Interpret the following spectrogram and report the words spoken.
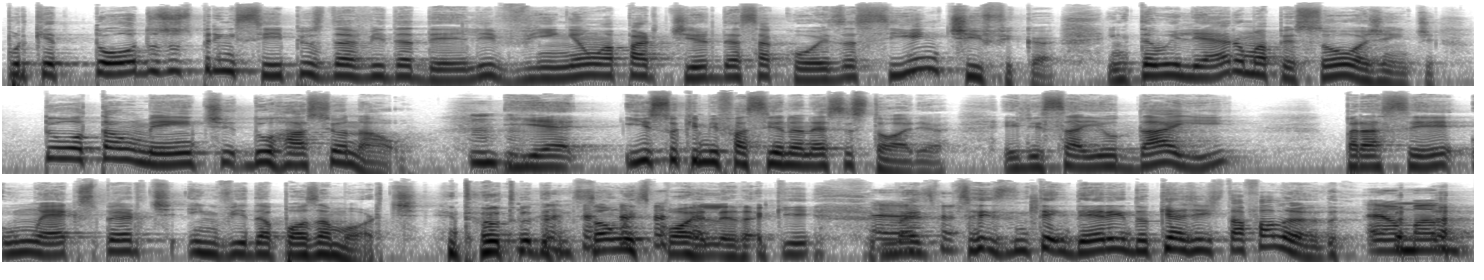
porque todos os princípios da vida dele vinham a partir dessa coisa científica. Então ele era uma pessoa, gente, totalmente do racional. Uhum. E é isso que me fascina nessa história. Ele saiu daí para ser um expert em vida após a morte. Então eu tô dando só um spoiler aqui, é. mas pra vocês entenderem do que a gente tá falando. É uma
